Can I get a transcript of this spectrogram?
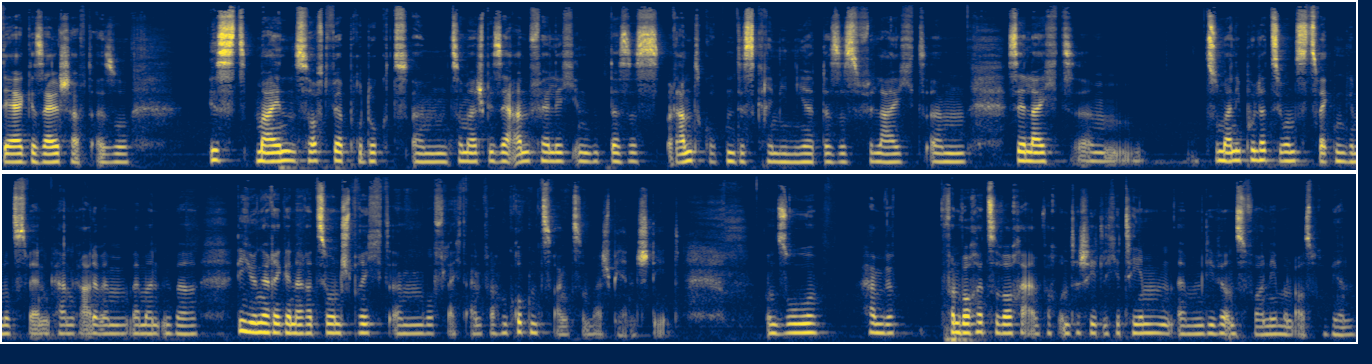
der Gesellschaft. Also ist mein Softwareprodukt ähm, zum Beispiel sehr anfällig, in, dass es Randgruppen diskriminiert, dass es vielleicht ähm, sehr leicht ähm, zu Manipulationszwecken genutzt werden kann, gerade wenn, wenn man über die jüngere Generation spricht, ähm, wo vielleicht einfach ein Gruppenzwang zum Beispiel entsteht. Und so haben wir von Woche zu Woche einfach unterschiedliche Themen, ähm, die wir uns vornehmen und ausprobieren.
